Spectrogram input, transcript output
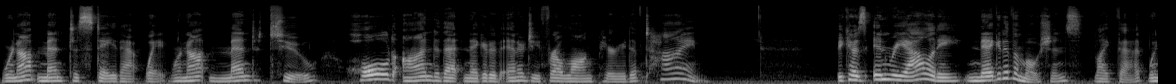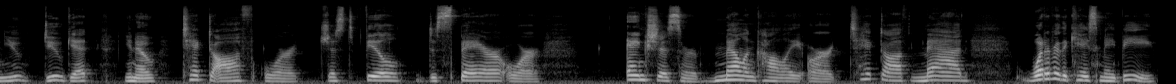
we're not meant to stay that way. We're not meant to hold on to that negative energy for a long period of time. Because in reality, negative emotions like that, when you do get, you know, ticked off or just feel despair or anxious or melancholy or ticked off, mad, whatever the case may be,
